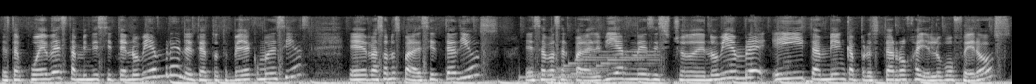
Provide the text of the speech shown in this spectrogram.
Este jueves, también 17 de noviembre, en el Teatro Tepeyac, como decías. Eh, razones para decirte adiós. Esa va a ser para el viernes 18 de noviembre. Y también Caperucita Roja y el Lobo Feroz.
